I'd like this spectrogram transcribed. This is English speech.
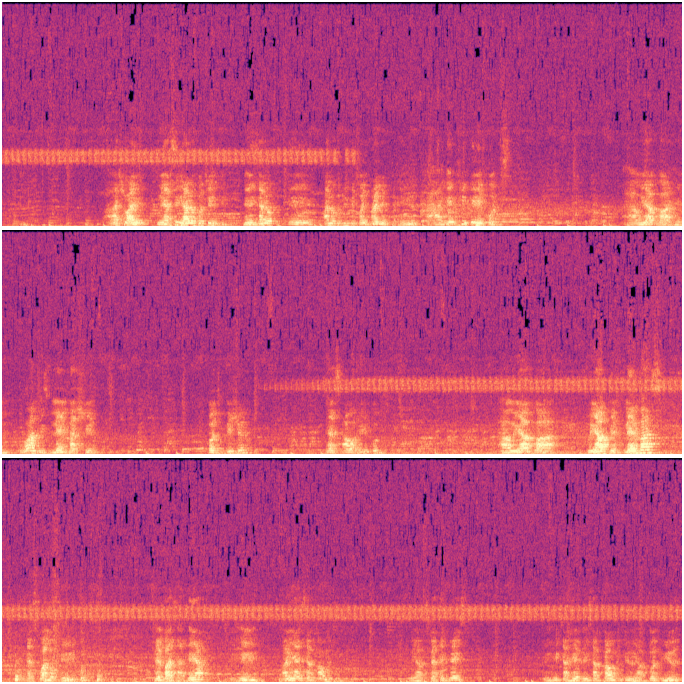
Actually, we are seeing an opportunity. There is an, uh, an opportunity for employment for the youth. Uh, the three inputs uh, we have uh, the, one is membership contribution. That's our input. Uh, we have uh, we have the members. That's one of the inputs. Members are there within various accounts. We have strategies in each and every sub-county. We have got youth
